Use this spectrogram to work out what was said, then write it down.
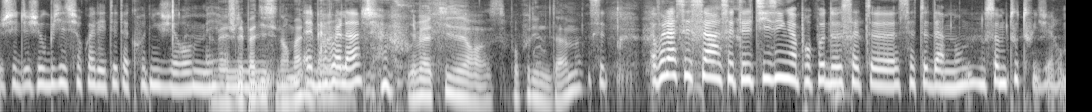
j'ai, oublié sur quoi elle était ta chronique Jérôme. Mais Eh ben, je l'ai pas dit, c'est normal. Et ben voilà. Il y avait un teaser, à propos d'une dame. Voilà, c'est ça. C'était le teasing à propos de cette, cette dame. Nous, nous sommes tout oui, Jérôme.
